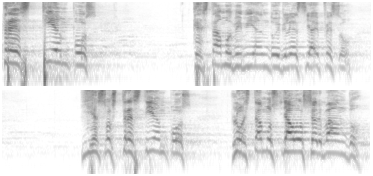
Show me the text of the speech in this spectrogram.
Tres tiempos que estamos viviendo, iglesia Éfeso. Y esos tres tiempos lo estamos ya observando.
